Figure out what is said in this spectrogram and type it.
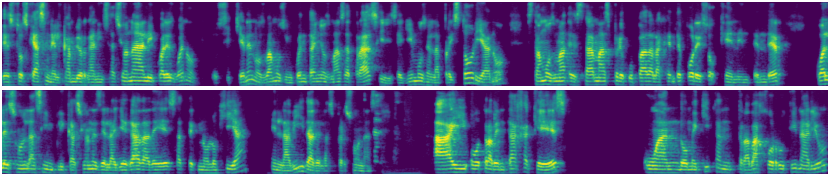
de estos que hacen el cambio organizacional y cuál es, bueno, pues si quieren nos vamos 50 años más atrás y seguimos en la prehistoria, ¿no? Estamos más, está más preocupada la gente por eso que en entender cuáles son las implicaciones de la llegada de esa tecnología en la vida de las personas. Hay otra ventaja que es cuando me quitan trabajo rutinario,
